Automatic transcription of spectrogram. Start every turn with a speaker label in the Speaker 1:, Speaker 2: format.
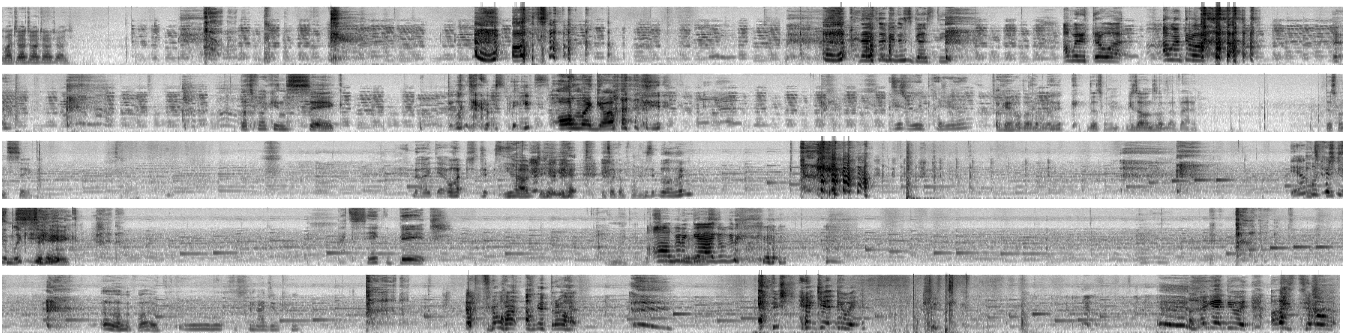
Speaker 1: Watch, watch, watch, watch, watch.
Speaker 2: That's fucking disgusting. I'm gonna throw up. I'm gonna throw up.
Speaker 1: That's fucking sick.
Speaker 2: Look at the girl's face.
Speaker 1: Oh my god.
Speaker 2: Is this really pleasure then?
Speaker 1: Okay, hold on, hold on. This one, because that one's not that bad. This one's sick.
Speaker 2: No, I can't watch this.
Speaker 1: You have to. Yeah. It's like a porn.
Speaker 2: Is it long? Ew,
Speaker 1: That's
Speaker 2: look how she's
Speaker 1: fucking sick.
Speaker 2: That's sick, bitch.
Speaker 1: Oh my god.
Speaker 2: Oh, I'm gonna
Speaker 1: gross.
Speaker 2: gag. I'm gonna.
Speaker 1: Oh fuck.
Speaker 2: Ooh, Imagine poop. throw up. I'm gonna throw up. I can't do it. I can't do it. I'm throw up.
